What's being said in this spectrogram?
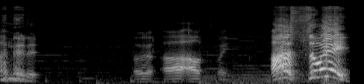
I made it. Okay, uh, I'll swing. I'll swing!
